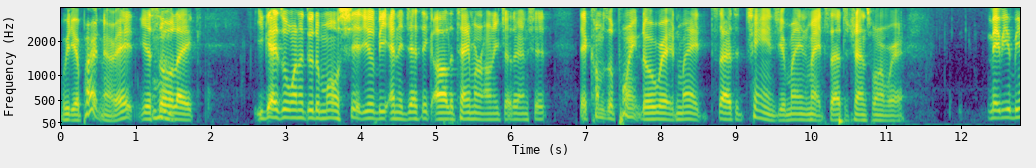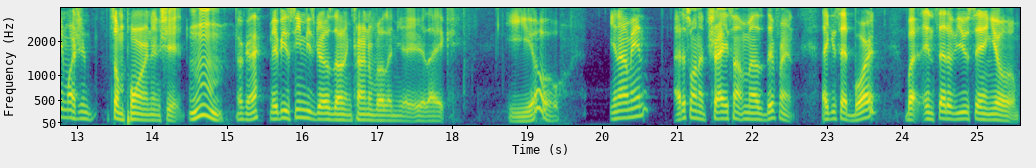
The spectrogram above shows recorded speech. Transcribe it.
with your partner, right? You're so Mm-hmm. like you guys will want to do the most shit. You'll be energetic all the time around each other and shit. There comes a point though where it might start to change. Your mind might start to transform where maybe you've been watching some porn and shit. Mm, okay. Maybe you've seen these girls down in carnival and you're, you're like, yo, you know what I mean? I just want to try something else different. Like you said, bored, but instead of you saying, yo,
